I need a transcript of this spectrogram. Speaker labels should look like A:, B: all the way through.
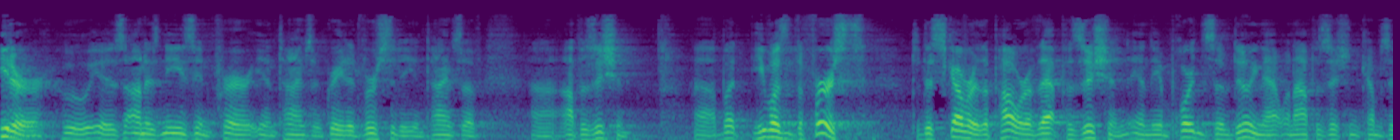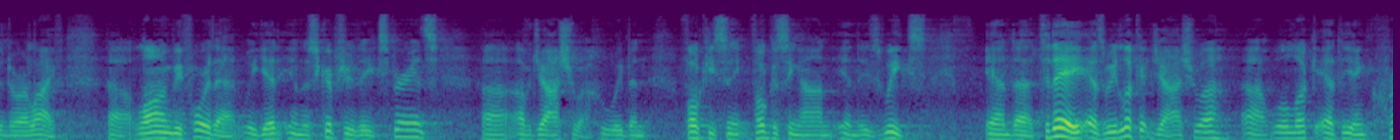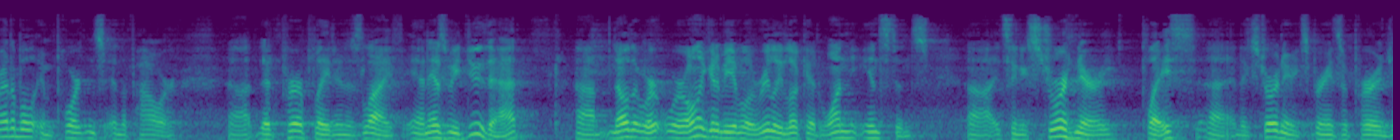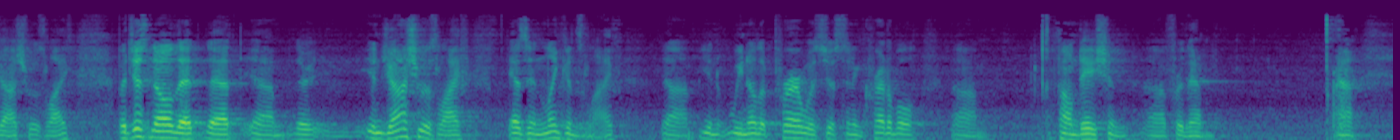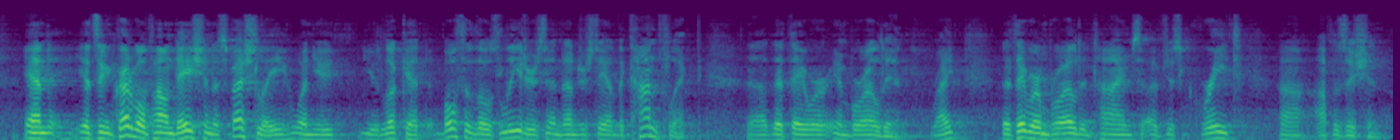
A: Peter, who is on his knees in prayer in times of great adversity, in times of uh, opposition. Uh, but he wasn't the first to discover the power of that position and the importance of doing that when opposition comes into our life. Uh, long before that, we get in the scripture the experience uh, of Joshua, who we've been focusing, focusing on in these weeks. And uh, today, as we look at Joshua, uh, we'll look at the incredible importance and the power uh, that prayer played in his life. And as we do that, uh, know that we're, we're only going to be able to really look at one instance. Uh, it's an extraordinary place, uh, an extraordinary experience of prayer in Joshua's life. But just know that, that um, there, in Joshua's life, as in Lincoln's life, uh, you know, we know that prayer was just an incredible um, foundation uh, for them. And it's an incredible foundation, especially when you, you look at both of those leaders and understand the conflict uh, that they were embroiled in, right? That they were embroiled in times of just great uh, opposition.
